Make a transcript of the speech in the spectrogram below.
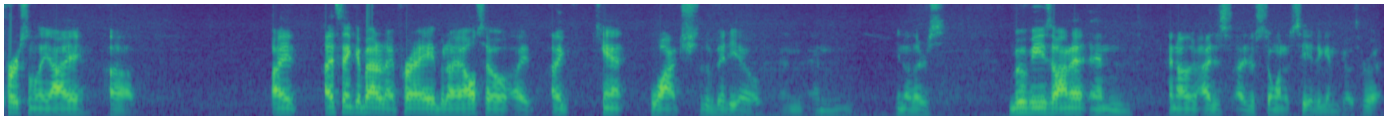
personally, I, uh, I, I think about it. I pray, but I also I, I can't watch the video, and, and you know there's movies on it, and and other. I just I just don't want to see it again. Go through it.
